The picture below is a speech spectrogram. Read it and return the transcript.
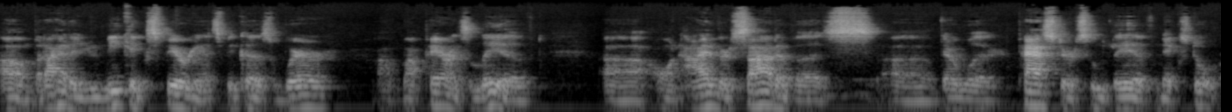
Um, but I had a unique experience because where uh, my parents lived, uh, on either side of us, uh, there were pastors who lived next door.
